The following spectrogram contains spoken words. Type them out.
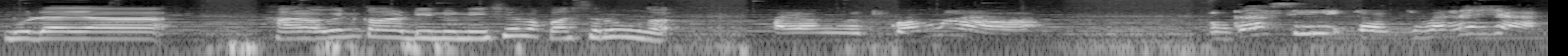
budaya Halloween kalau di Indonesia bakal seru nggak? kalau menurut gua mah enggak sih kayak gimana ya?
